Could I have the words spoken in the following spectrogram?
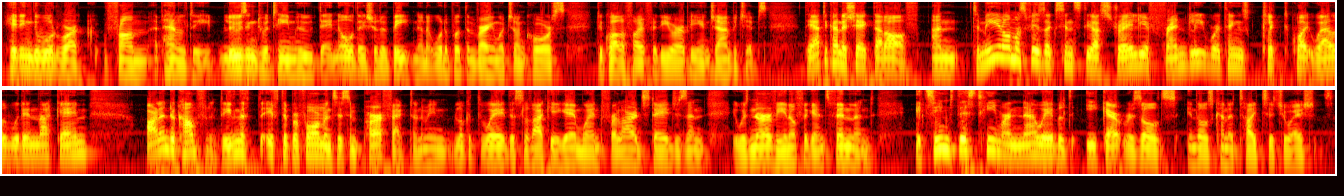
hitting the woodwork from a penalty, losing to a team who they know they should have beaten, and it would have put them very much on course to qualify for the European Championships. They had to kind of shake that off, and to me, it almost feels like since the Australia friendly, where things clicked quite well within that game Ireland are confident, even if if the performance isn't perfect. And I mean, look at the way the Slovakia game went for large stages, and it was nervy enough against Finland. It seems this team are now able to eke out results in those kind of tight situations.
